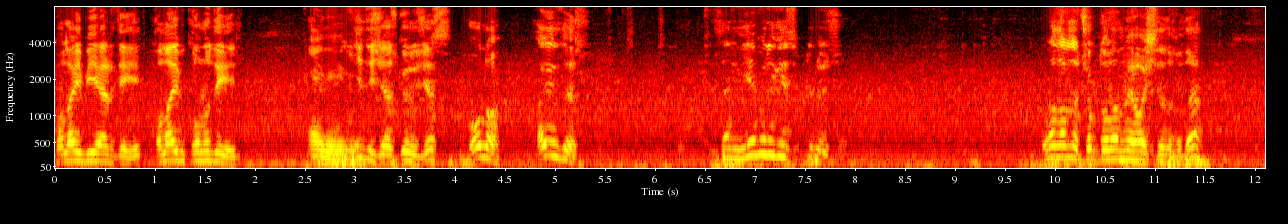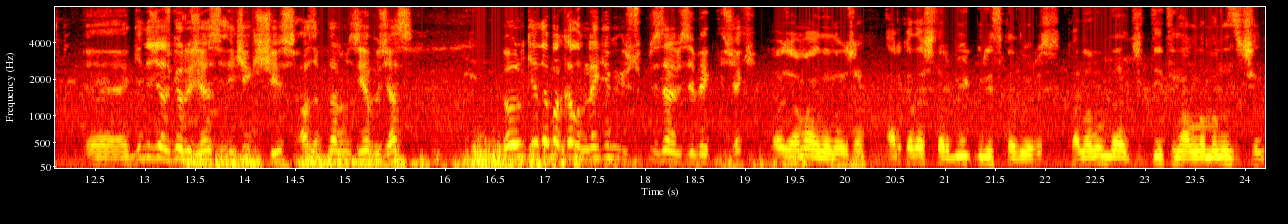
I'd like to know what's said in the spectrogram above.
kolay bir yer değil, kolay bir konu değil. Aynen hocam. Gideceğiz, göreceğiz. Oğlum, hayırdır? Sen niye böyle gezip duruyorsun? Buralarda çok dolanmaya başladı bu da. Ee, gideceğiz, göreceğiz. İki kişiyiz. Hazırlıklarımızı yapacağız. Bölgede bakalım ne gibi sürprizler bizi bekleyecek. Hocam aynen hocam. Arkadaşlar büyük bir risk alıyoruz. Kanalın da ciddiyetini anlamanız için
